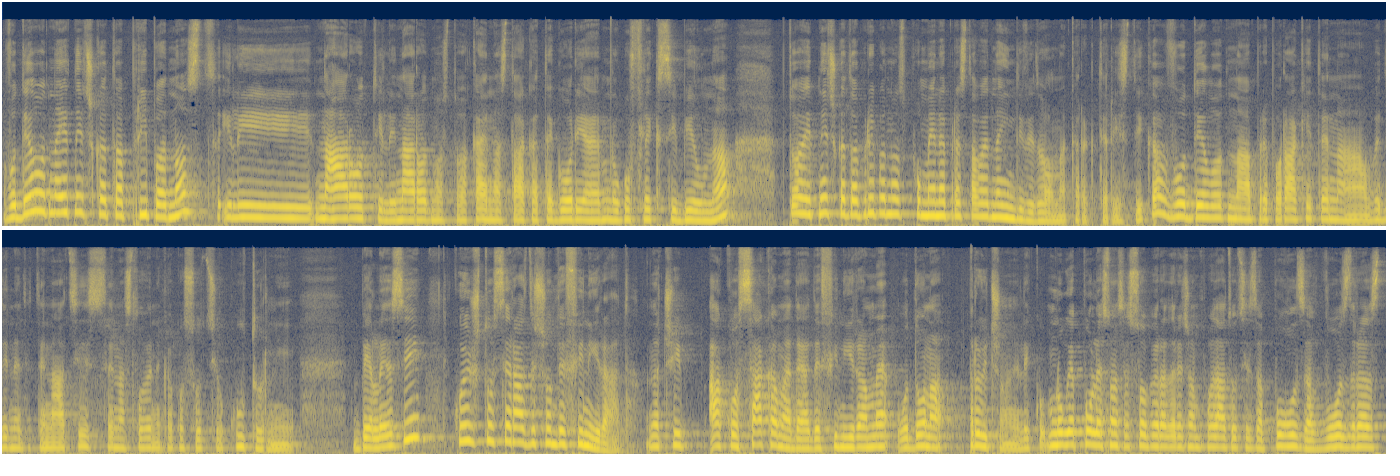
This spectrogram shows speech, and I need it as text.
Во делот на етничката припадност или народ или народност, тоа кај нас таа категорија е многу флексибилна, тоа етничката припадност по мене представува една индивидуална карактеристика. Во делот на препораките на Обединетите нации се насловени како социокултурни белези, кои што се различно дефинираат. Значи, ако сакаме да ја дефинираме од она првично, нели, многу е полесно да се соберат да речем, податоци за пол, за возраст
